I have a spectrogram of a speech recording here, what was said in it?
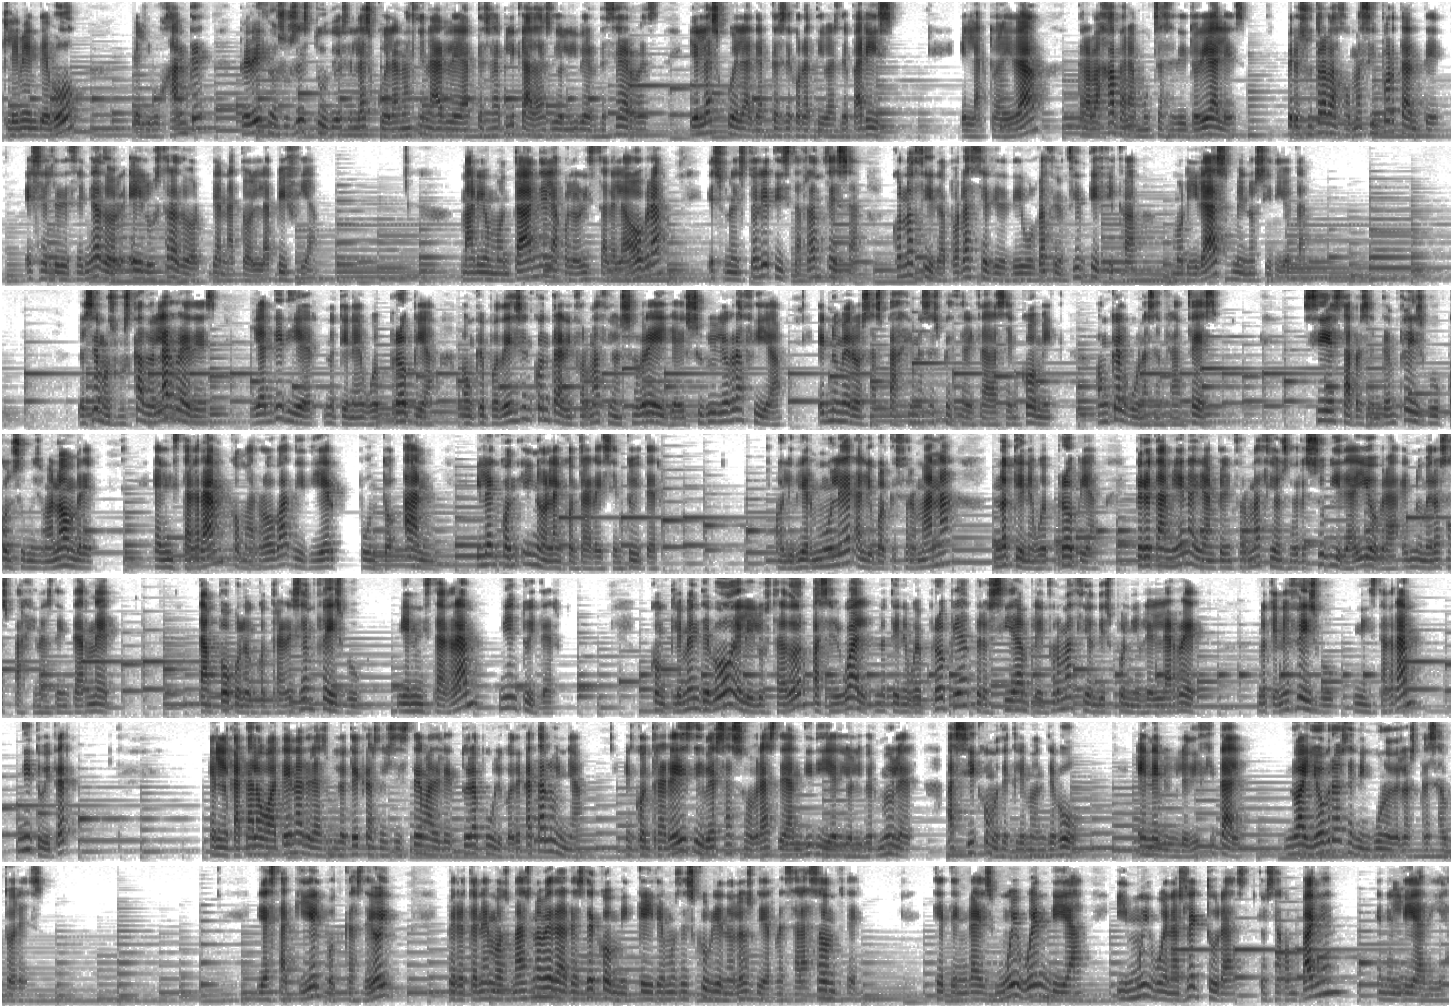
Clement Devaux, el dibujante, realizó sus estudios en la Escuela Nacional de Artes Aplicadas de Olivier de Serres y en la Escuela de Artes Decorativas de París. En la actualidad, trabaja para muchas editoriales, pero su trabajo más importante es el de diseñador e ilustrador de Anatole Lapifia. Marion Montagne, la colorista de la obra, es una historietista francesa conocida por la serie de divulgación científica Morirás menos idiota. Los hemos buscado en las redes y Anne Didier no tiene web propia, aunque podéis encontrar información sobre ella y su bibliografía en numerosas páginas especializadas en cómic, aunque algunas en francés. Sí está presente en Facebook con su mismo nombre en Instagram como arroba didier.an y, no la encontraréis en Twitter. Olivier Müller, al igual que su hermana, no tiene web propia, pero también hay amplia información sobre su vida y obra en numerosas páginas de Internet. Tampoco lo encontraréis en Facebook, ni en Instagram, ni en Twitter. Con Clement Deveau, el ilustrador, pasa igual, no tiene web propia, pero sí amplia información disponible en la red. No tiene Facebook, ni Instagram, ni Twitter. En el catálogo Atena de las bibliotecas del Sistema de Lectura Público de Cataluña encontraréis diversas obras de Andy Dier y Oliver Müller, así como de Clement Deveau. En el bibliodigital no hay obras de ninguno de los tres autores. Y hasta aquí el podcast de hoy pero tenemos más novedades de cómic que iremos descubriendo los viernes a las 11. Que tengáis muy buen día y muy buenas lecturas que os acompañen en el día a día.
